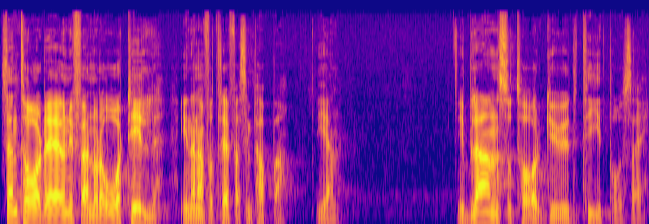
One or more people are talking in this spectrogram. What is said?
Sen tar det ungefär några år till innan han får träffa sin pappa igen. Ibland så tar Gud tid på sig.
